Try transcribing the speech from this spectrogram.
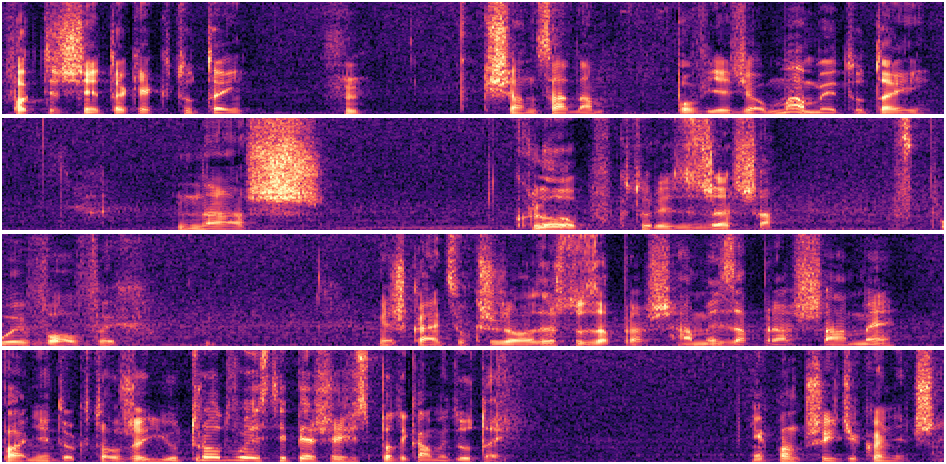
Faktycznie, tak jak tutaj hm, ksiądz Adam powiedział, mamy tutaj nasz klub, który zrzesza wpływowych mieszkańców Krzyżowa. Zresztą zapraszamy, zapraszamy, panie doktorze. Jutro o 21 się spotykamy tutaj. Niech pan przyjdzie koniecznie.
